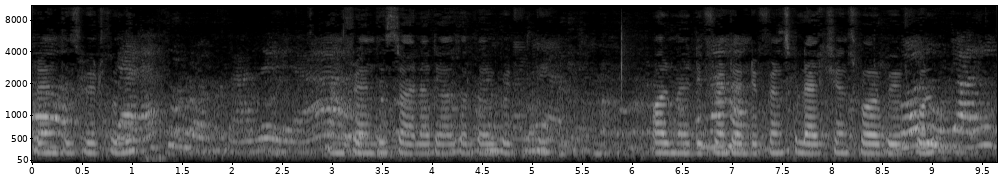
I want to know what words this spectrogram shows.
Friends this beautifully. And friends this style ideas are very beautifully. All my different and different collections for beautiful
